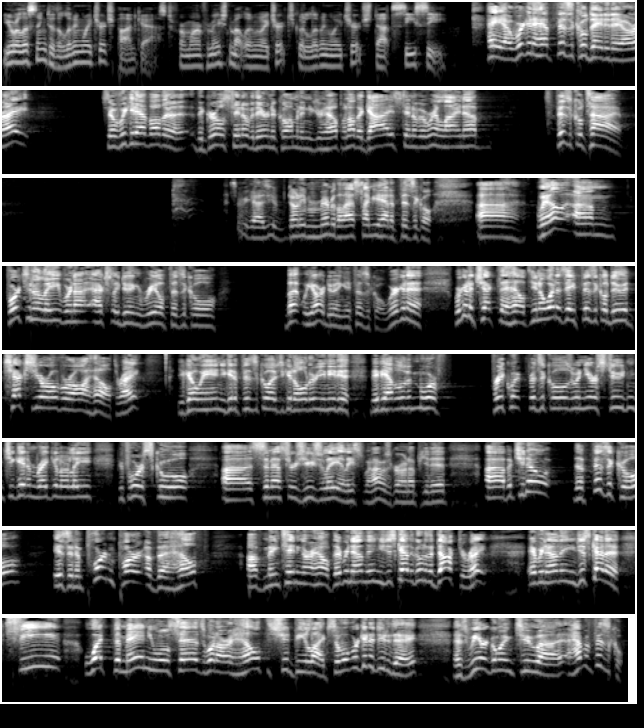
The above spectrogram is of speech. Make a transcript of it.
You are listening to the Living Way Church podcast. For more information about Living Way Church, go to livingwaychurch.cc. Hey, uh, we're going to have physical day today, all right? So if we could have all the, the girls stand over there in the corner and need your help, and all the guys stand over we're going to line up. It's physical time. Some of you guys, you don't even remember the last time you had a physical. Uh, well, um, fortunately, we're not actually doing real physical but we are doing a physical. We're gonna we're gonna check the health. You know what does a physical do? It checks your overall health, right? You go in, you get a physical as you get older. You need to maybe have a little bit more frequent physicals when you're a student. You get them regularly before school uh, semesters, usually. At least when I was growing up, you did. Uh, but you know, the physical is an important part of the health of maintaining our health. Every now and then, you just got to go to the doctor, right? Every now and then, you just got to see what the manual says, what our health should be like. So, what we're going to do today is we are going to uh, have a physical.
